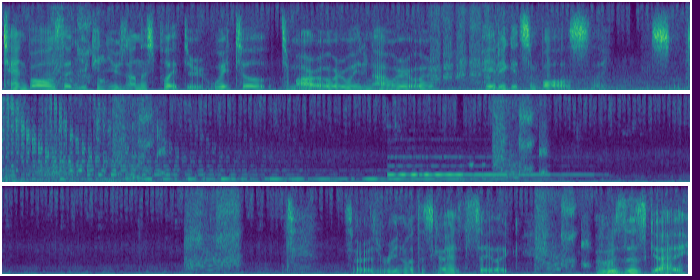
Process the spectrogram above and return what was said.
10 balls that you can use on this playthrough. Wait till tomorrow, or wait an hour, or pay to get some balls. Like, it's so dumb. Like, sorry, I was reading what this guy has to say. Like, who is this guy?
